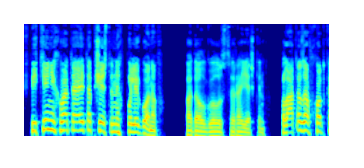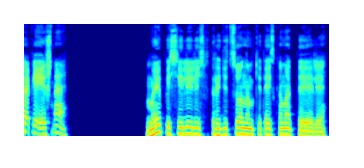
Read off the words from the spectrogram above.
«В Пекине хватает общественных полигонов», — подал голос Сыроежкин. «Плата за вход копеечная». Мы поселились в традиционном китайском отеле,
